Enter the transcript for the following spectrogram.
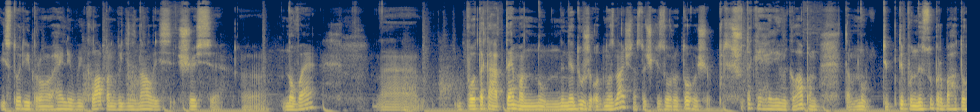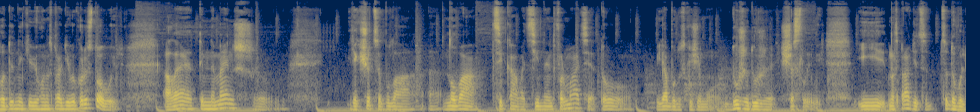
історії про гелівий клапан ви дізнались щось е, нове. Е, бо така тема ну, не, дуже однозначна з точки зору того, що що таке гелівий клапан, там, ну, тип, типу, не супер багато годинників його насправді використовують. Але тим не менш, е, якщо це була нова, цікава, цінна інформація, то я буду, скажімо, дуже-дуже щасливий. І насправді це це доволі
